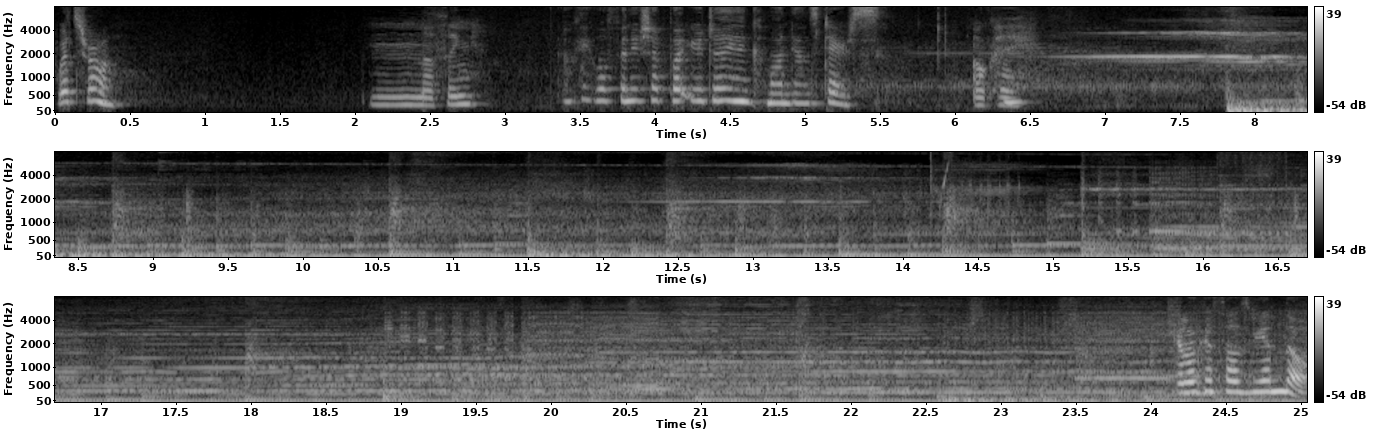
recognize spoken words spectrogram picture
What's wrong? Nothing. Okay, we'll finish up what you're doing and come on downstairs. Okay. estás viendo?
